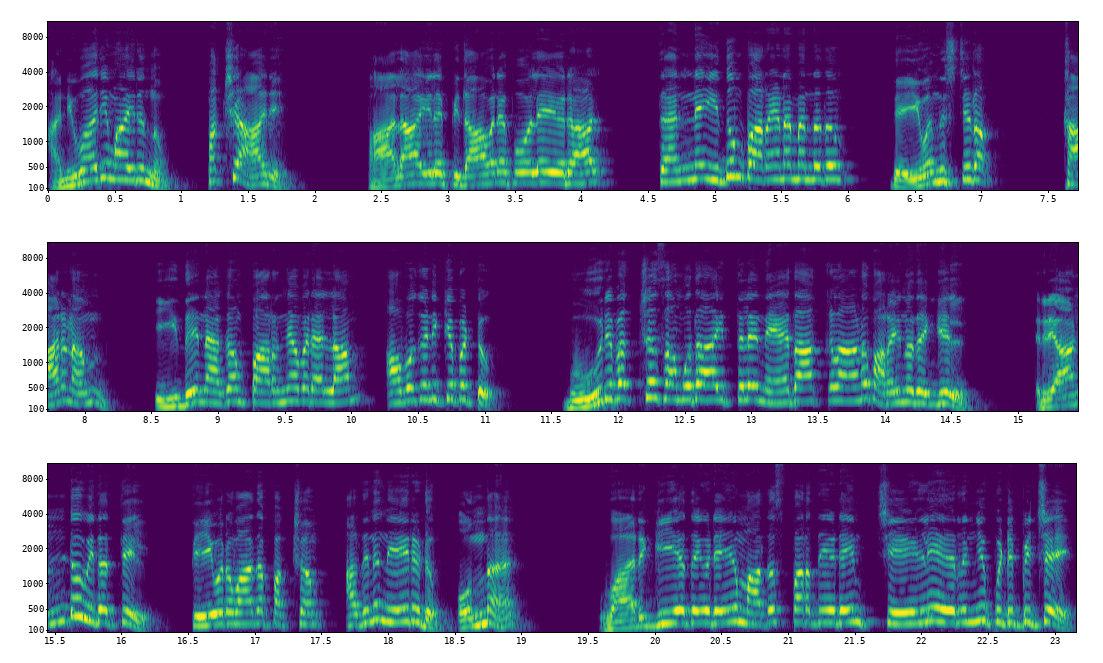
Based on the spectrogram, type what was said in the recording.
അനിവാര്യമായിരുന്നു. പക്ഷെ ആര്? പാലായിലെ പിതാവിനെ പോലെ ഒരാൾ തന്നെ ഇതും പറയണമെന്നതും ദൈവനിശ്ചിതം കാരണം ഇതിനകം പറഞ്ഞവരെല്ലാം അവഗണിക്കപ്പെട്ടു. ഭൂരിപക്ഷ സമുദായത്തിലെ നേതാക്കളാണ് പറയുന്നതെങ്കിൽ രണ്ടു വിധത്തിൽ തീവ്രവാദ പക്ഷം അതിനെ നേരിടും. ഒന്ന് വർഗീയതയുടെയും മതസ്പർദ്ധയുടെയും ചെളി എറിഞ്ഞു പിടിപ്പിച്ച്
